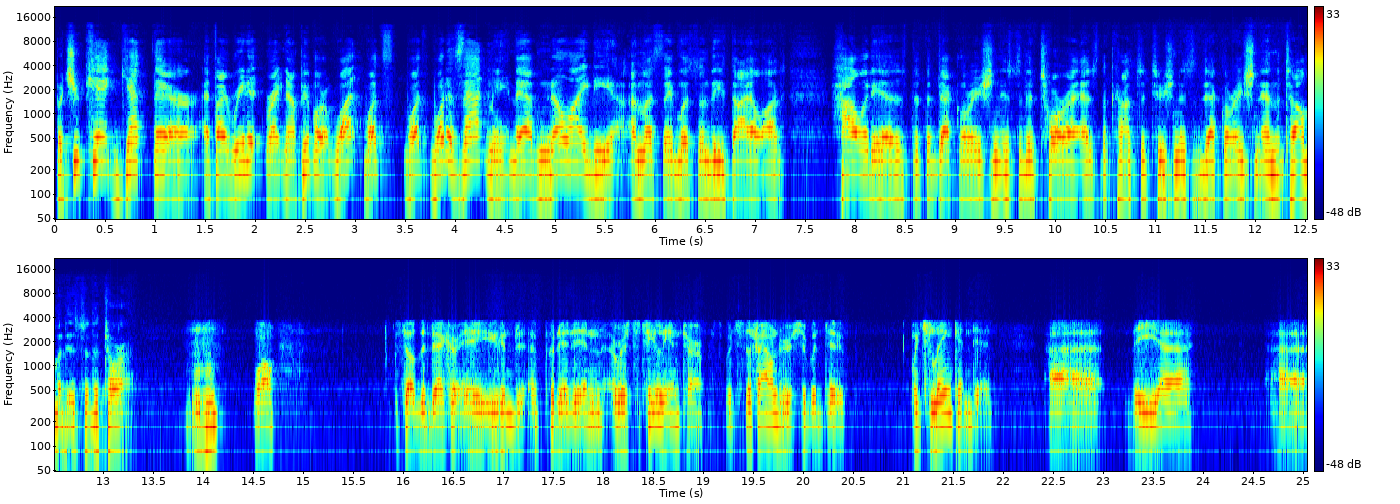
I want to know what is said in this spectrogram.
But you can't get there. If I read it right now, people are, what? What's, what, what does that mean? They have no idea unless they've listened to these dialogues how it is that the Declaration is to the Torah as the Constitution is to the Declaration and the Talmud is to the Torah. Mm-hmm. Well, so the Declaration, you can put it in Aristotelian terms, which the founders would do, which Lincoln did. Uh, the uh, uh,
